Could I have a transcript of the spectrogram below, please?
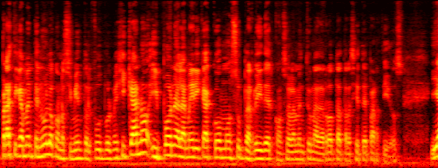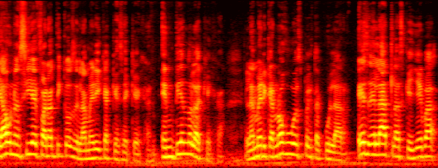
prácticamente nulo conocimiento del fútbol mexicano y pone al América como super líder con solamente una derrota tras siete partidos. Y aún así hay fanáticos del América que se quejan. Entiendo la queja. El América no jugó espectacular. Es el Atlas que lleva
